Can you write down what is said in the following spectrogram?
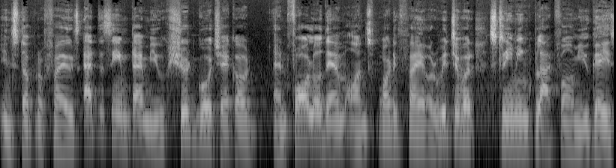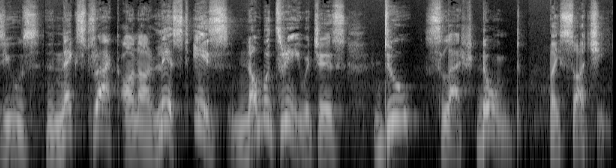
Insta profiles. At the same time, you should go check out and follow them on Spotify or whichever streaming platform you guys use. The next track on our list is number three, which is Do Slash Don't by Sachi.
